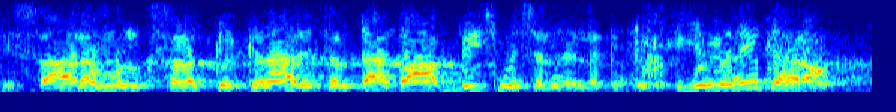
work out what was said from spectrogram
कि सारा मुल्क सड़क के किनारे चलता है तो आप बीच में चलने लगे ये मैं नहीं कह रहा हूँ।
